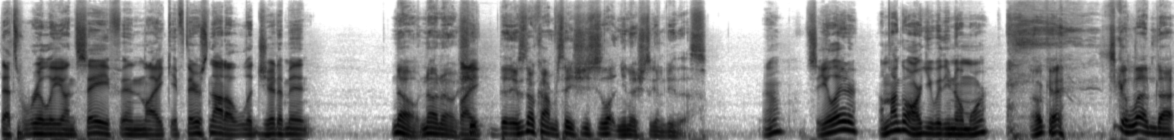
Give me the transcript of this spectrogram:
that's really unsafe? And like, if there's not a legitimate, No, no, no. Like- she, there's no conversation. She's just letting you know she's going to do this. know, see you later. I'm not gonna argue with you no more. Okay. she's going to let him die.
